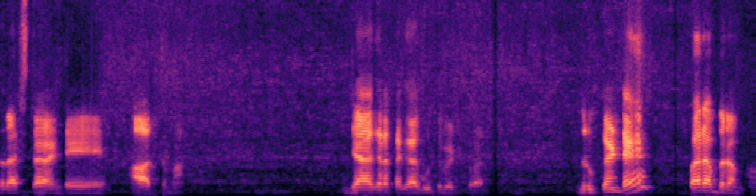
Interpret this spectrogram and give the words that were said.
ద్రష్ట అంటే ఆత్మ. జాగ్రత్తగా గుర్తుపెట్టుకోవాలి. దృక్ అంటే పరబ్రహ్మ.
